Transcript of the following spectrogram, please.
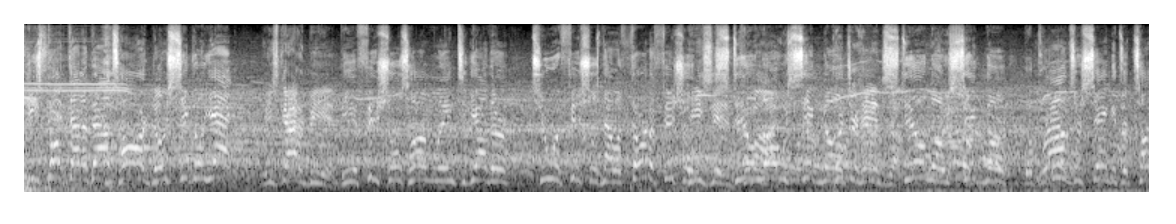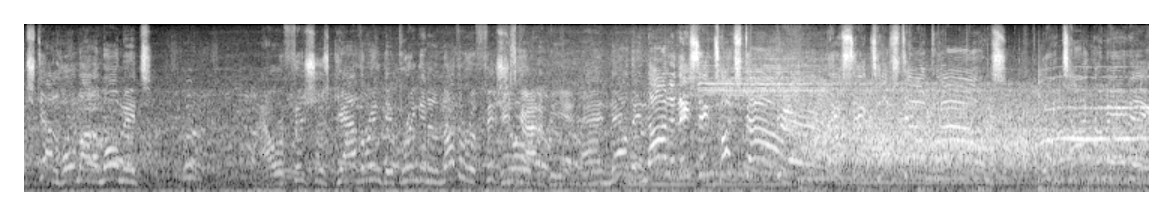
He's bumped out of bounds hard. No signal yet. He's got to be in. The officials huddling together. Two officials, now a third official. He's in. Still Come no on. signal. Put your hands up. Still no signal. The Browns are saying it's a touchdown. Hold on a moment. Our officials gathering. They bring in another official. He's got to be in. And now they nod and they say touchdown. Yeah! They say touchdown, Browns. No time remaining.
